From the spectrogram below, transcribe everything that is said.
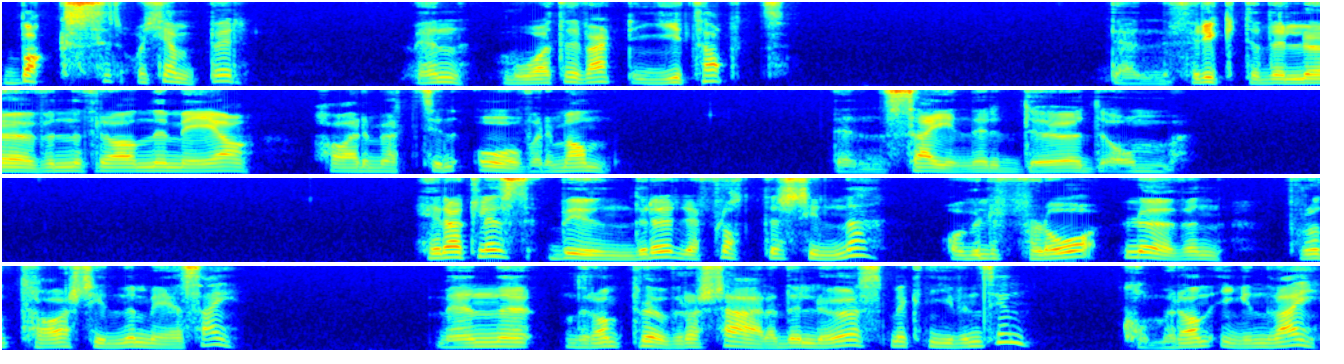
bakser og kjemper, men må etter hvert gi tapt. Den fryktede løven fra Nemea har møtt sin overmann. Den segner død om. Herakles beundrer det flotte skinnet og vil flå løven for å ta skinnet med seg. Men eh, når han prøver å skjære det løs med kniven sin, kommer han ingen vei.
